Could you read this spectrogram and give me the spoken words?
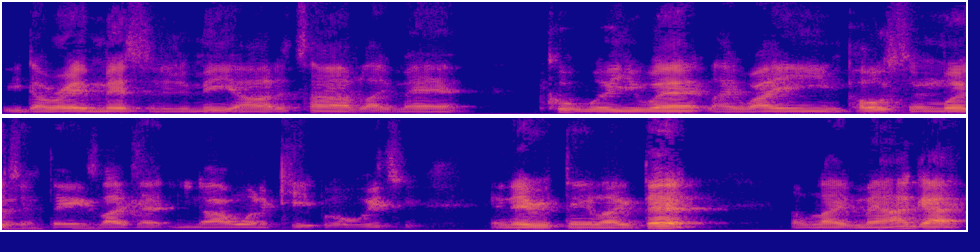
be direct messaging me all the time, like, man, cool, where you at? Like, why you even posting much and things like that? You know, I want to keep up with you and everything like that. I'm like, man, I got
